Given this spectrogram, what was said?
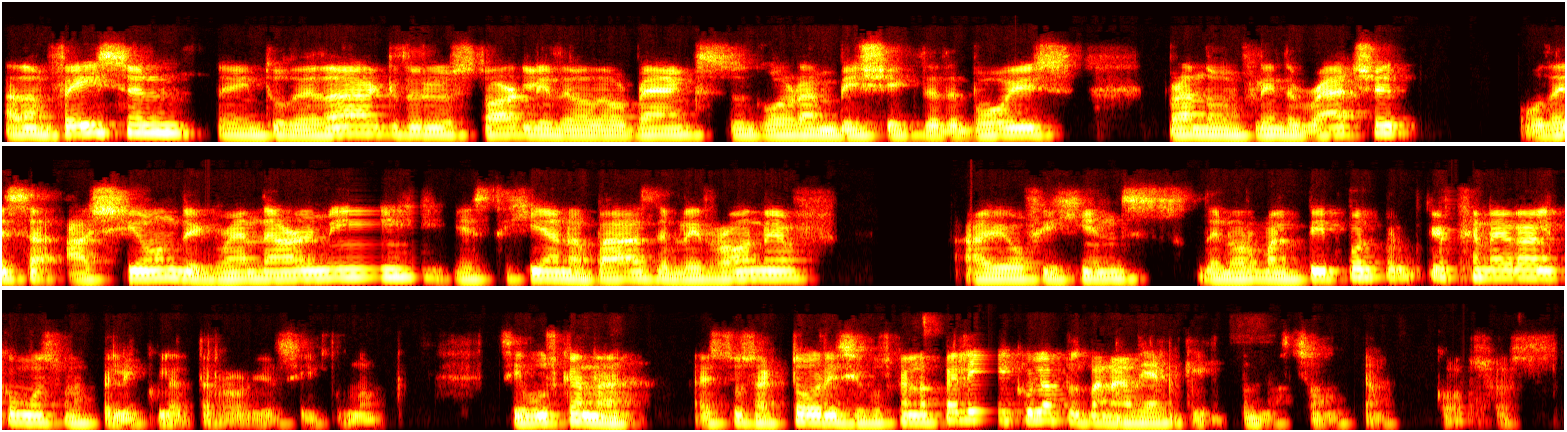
Adam Faison, de Into the Dark, Drew Starley, de Other Banks, Goran Bishik, de The Boys, Brandon Flynn, de Ratchet, Odessa Ashion, de Grand Army, este, Gian Abbas, de Blade Runner, Ophie Hints de Normal People, pero en general, como es una película de terror y así, pues no. Si buscan a, a estos actores y buscan la película, pues van a ver que pues, no son tan cosas,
